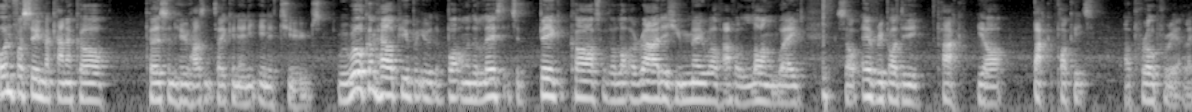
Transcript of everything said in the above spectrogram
unforeseen mechanical, person who hasn't taken any inner tubes. We will come help you, but you're at the bottom of the list. It's a big course with a lot of riders. You may well have a long wait. So everybody pack your back pockets appropriately.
